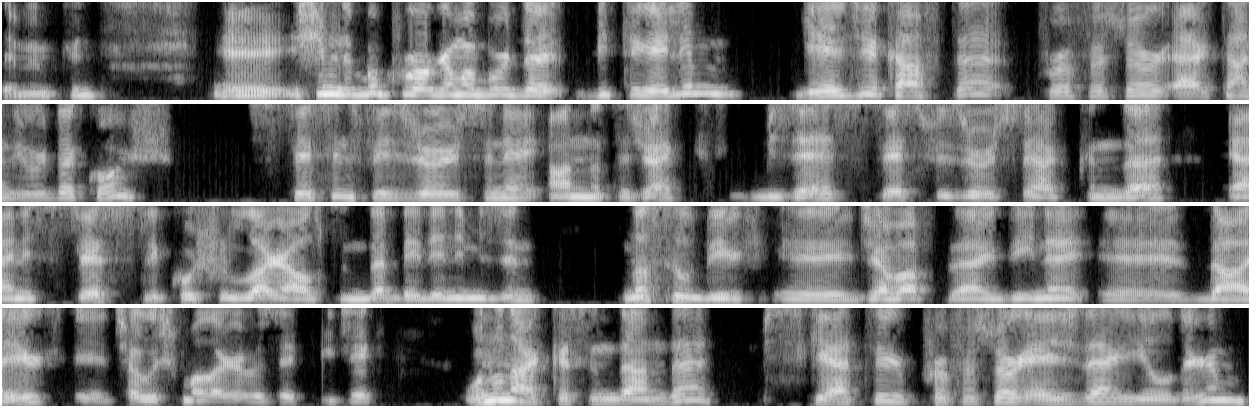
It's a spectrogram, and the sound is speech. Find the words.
de mümkün. E, şimdi bu programı burada bitirelim. Gelecek hafta Profesör Ertan Yurdakoş stresin fizyolojisini anlatacak bize. Stres fizyolojisi hakkında yani stresli koşullar altında bedenimizin nasıl bir e, cevap verdiğine e, dair e, çalışmaları özetleyecek. Onun arkasından da psikiyatr Profesör Ejder Yıldırım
